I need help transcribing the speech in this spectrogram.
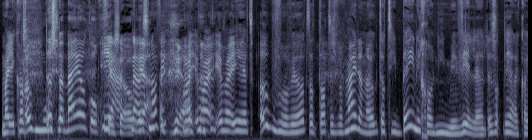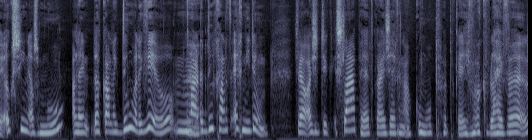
maar je kan ook moe Dat is bij mij ook ongeveer ja, zo. Nou, snap je? Maar, maar, maar, je hebt ook bijvoorbeeld, dat, dat is bij mij dan ook, dat die benen gewoon niet meer willen. Dus dat, ja, dat kan je ook zien als moe. Alleen, dan kan ik doen wat ik wil, maar dat gaan het echt niet doen. Terwijl als je natuurlijk slaap hebt, kan je zeggen, nou kom op, oké, wakker blijven.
